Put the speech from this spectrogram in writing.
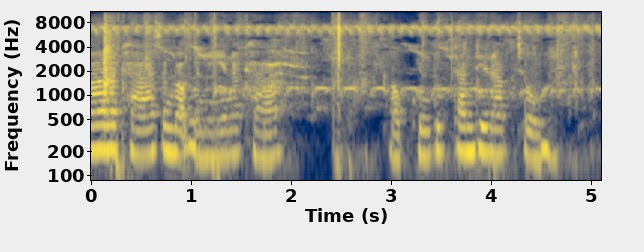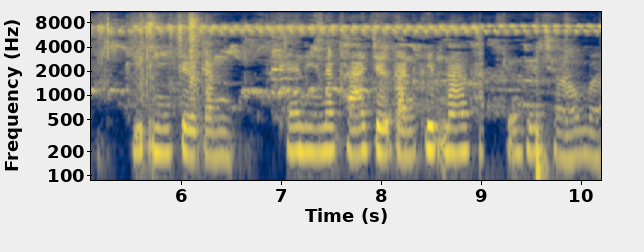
มากนะคะสำหรับวันนี้นะคะ ขอบคุณทุกท่านที่รับชม คลิปนี้เจอกันแค่นี้นะคะ เจอกันคลิปหน้าค่ะช่วงเช้ามา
